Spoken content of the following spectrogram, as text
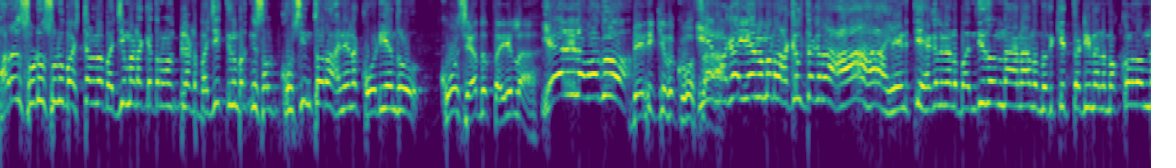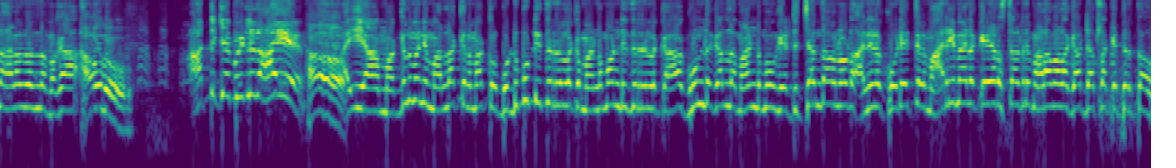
ಹೊರಗೆ ಸುಡು ಸುಡು ಬಸ್ ಸ್ಟಾಂಡ್ ಬಜ್ಜಿ ಮಾಡಕತ್ತ ಒಂದು ಪ್ಲೇಟ್ ಬಜ್ಜಿ ತಿನ್ ಬರ್ತೀನಿ ಸ್ವಲ್ಪ ಖುಷಿನ್ ತೋರು ಹಣ್ಣಿನ ಕೋಡಿ ಅಂದ್ಲು. ಕೂಸ ಎದ್ದ ತೈಲ? ಹೇಳಿಲ್ಲ ಹೋಗು. ಬೆರಿಕಿದ ಕೂಸ. ಈ ಮಗ ಏನು ಮಾಡೋ ಅಕಲ್ ತಗದ? ಆಹಾ ಹೆಂಡತಿ ಹೆಗಲ ಮೇಲೆ ಬಂದಿದೊಂದು ಆನಂದ ಮುದುಕಿ ತೊಟ್ಟಿ ಮೇಲೆ ಮಕ್ಕಳದೊಂದು ಆನಂದ ಮಗ. ಹೌದು. ಅಟ್ಟಕ್ಕೆ ಬಿಡ್ಲಿಲ್ಲ ಹಾಯಿ. ಅಯ್ಯ ಮಗನ ಮನೆ ಮಲ್ಲಕ್ಕನ ಮಕ್ಕಳು ಬುಡ್ ಬುಡ್ ಇದ್ರಲ್ಲಕ್ಕ ಮಂಡ ಮಂಡ್ ಇದ್ರಿಲ್ಲಕ ಗುಂಡಗಲ್ಲ ಮಂಡ ಮೂಗ್ ಎಷ್ಟು ಚಂದ ಅವ ನೋಡು. ಅಲ್ಲಿನ ಕೋಡಿ ಮಾರಿ ಮೇಲೆ ಕೈ ಆಡಿಸ್ತಾಳ್ರಿ ಮಳ ಮಳ ಗಡ್ಡ ಹತ್ಲಕತ್ತಿರ್ತಾವ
